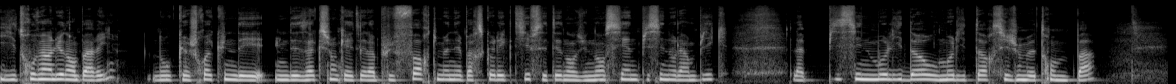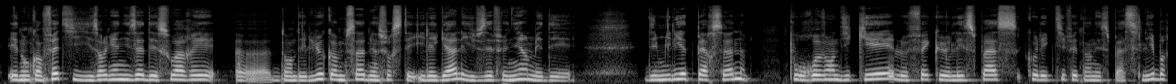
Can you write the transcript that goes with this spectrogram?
ils trouvaient un lieu dans Paris. Donc je crois qu'une des, une des actions qui a été la plus forte menée par ce collectif c'était dans une ancienne piscine olympique, la piscine Molidor ou Molitor si je me trompe pas. Et donc en fait, ils organisaient des soirées euh, dans des lieux comme ça. Bien sûr, c'était illégal et ils faisaient venir mais des, des milliers de personnes pour revendiquer le fait que l'espace collectif est un espace libre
